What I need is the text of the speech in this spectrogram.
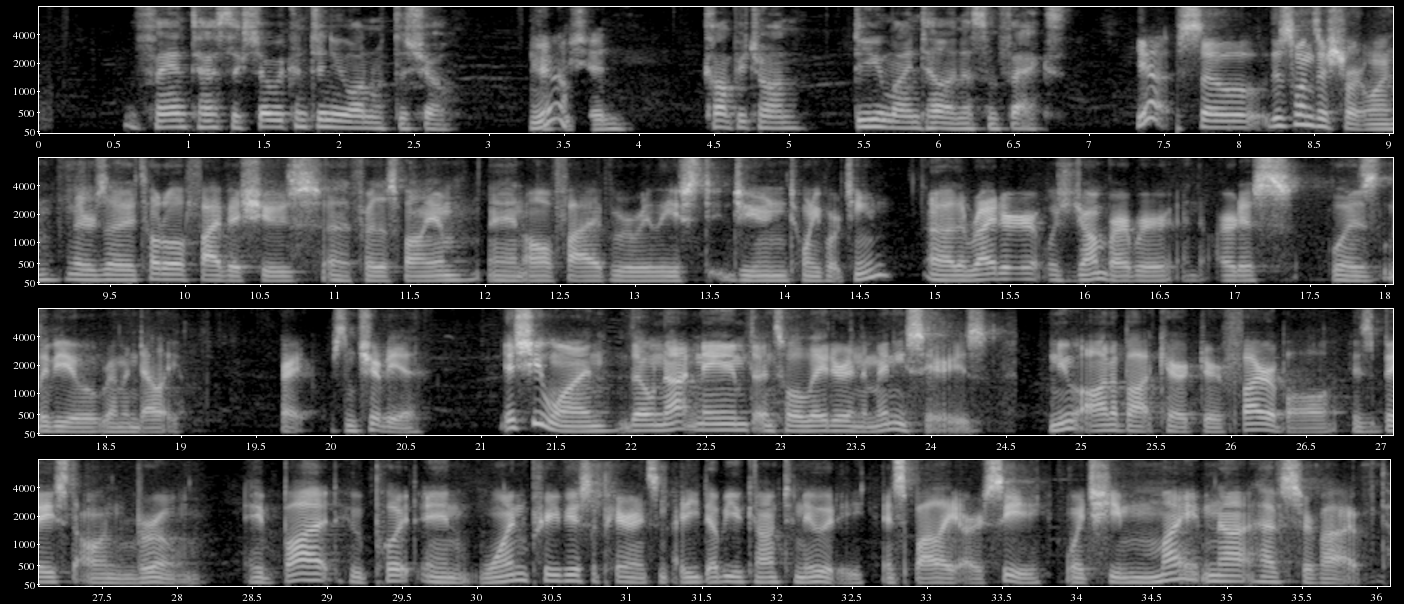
Fantastic. Shall we continue on with the show? Yeah. we should. Computron, do you mind telling us some facts? Yeah, so this one's a short one. There's a total of five issues uh, for this volume, and all five were released June 2014. Uh, the writer was John Barber, and the artist was Livio Ramondelli. Right, some trivia. Issue one, though not named until later in the miniseries, new Autobot character Fireball is based on Vroom, a bot who put in one previous appearance in IDW continuity in Spotlight RC, which he might not have survived.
